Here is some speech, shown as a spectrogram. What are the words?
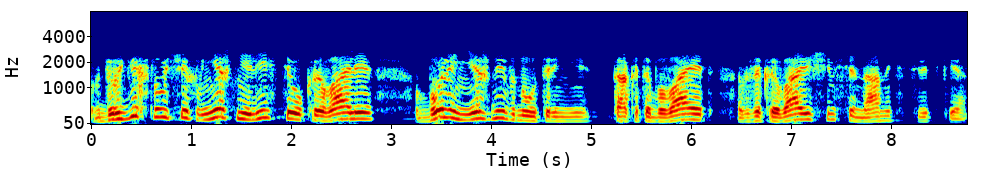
В других случаях внешние листья укрывали более нежные внутренние, как это бывает в закрывающемся на ночь цветке.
